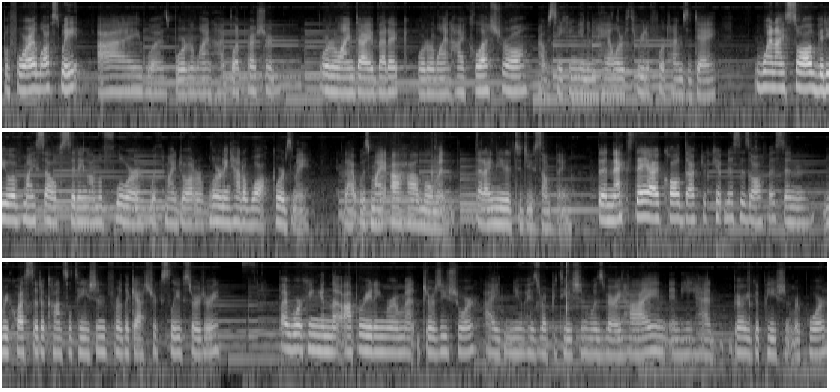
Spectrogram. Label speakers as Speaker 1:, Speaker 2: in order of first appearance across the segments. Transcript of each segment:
Speaker 1: Before I lost weight, I was borderline high blood pressure, borderline diabetic, borderline high cholesterol. I was taking an inhaler three to four times a day. When I saw a video of myself sitting on the floor with my daughter learning how to walk towards me, that was my aha moment that I needed to do something. The next day I called Dr. Kipnis's office and requested a consultation for the gastric sleeve surgery. By working in the operating room at Jersey Shore, I knew his reputation was very high and, and he had very good patient rapport.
